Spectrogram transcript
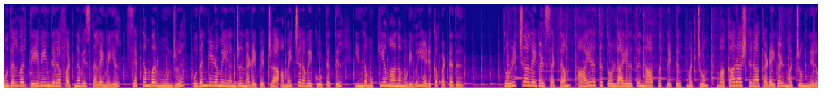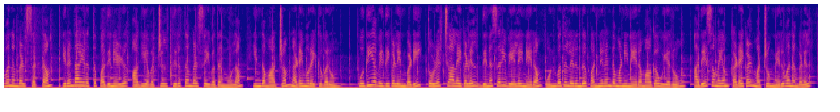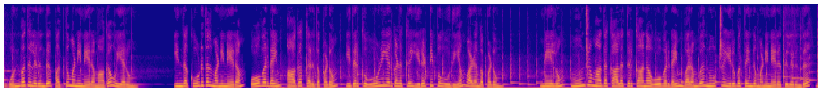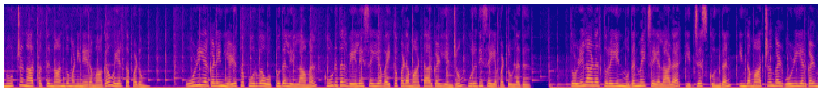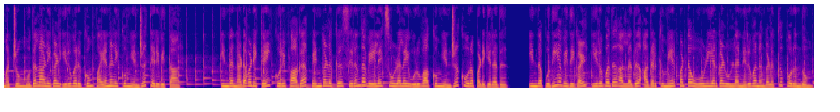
முதல்வர் தேவேந்திர ஃபட்னவிஸ் தலைமையில் செப்டம்பர் மூன்று புதன்கிழமை அன்று நடைபெற்ற அமைச்சரவை கூட்டத்தில் இந்த முக்கியமான முடிவு எடுக்கப்பட்டது. தொழிற்சாலைகள் சட்டம் ஆயிரத்து தொள்ளாயிரத்து நாற்பத்தெட்டு மற்றும் மகாராஷ்டிரா கடைகள் மற்றும் நிறுவனங்கள் சட்டம் இரண்டாயிரத்து பதினேழு ஆகியவற்றில் திருத்தங்கள் செய்வதன் மூலம் இந்த மாற்றம் நடைமுறைக்கு வரும். புதிய விதிகளின்படி தொழிற்சாலைகளில் தினசரி வேலை நேரம் ஒன்பதிலிருந்து பன்னிரண்டு மணி நேரமாக உயரும். அதே சமயம் கடைகள் மற்றும் நிறுவனங்களில் ஒன்பதிலிருந்து பத்து மணி நேரமாக உயரும். இந்த கூடுதல் மணி நேரம் ஓவர்டைம் ஆக கருதப்படும். இதற்கு ஊழியர்களுக்கு இரட்டிப்பு ஊதியம் வழங்கப்படும். மேலும் மூன்று மாத காலத்திற்கான ஓவர்டைம் வரம்பு நூற்று இருபத்தைந்து மணி நேரத்திலிருந்து நூற்று நாற்பத்து நான்கு மணி நேரமாக உயர்த்தப்படும். ஊழியர்களின் எழுத்துப்பூர்வ ஒப்புதல் இல்லாமல் கூடுதல் வேலை செய்ய வைக்கப்பட மாட்டார்கள் என்றும் உறுதி செய்யப்பட்டுள்ளது. தொழிலாளர் துறையின் முதன்மை செயலாளர் இட்ஜஸ் குந்தன் இந்த மாற்றங்கள் ஊழியர்கள் மற்றும் முதலாளிகள் இருவருக்கும் பயனளிக்கும் என்று தெரிவித்தார். இந்த நடவடிக்கை குறிப்பாக பெண்களுக்கு சிறந்த வேலை சூழலை உருவாக்கும் என்று கூறப்படுகிறது. இந்த புதிய விதிகள் இருபது அல்லது அதற்கு மேற்பட்ட ஊழியர்கள் உள்ள நிறுவனங்களுக்கு பொருந்தும்.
